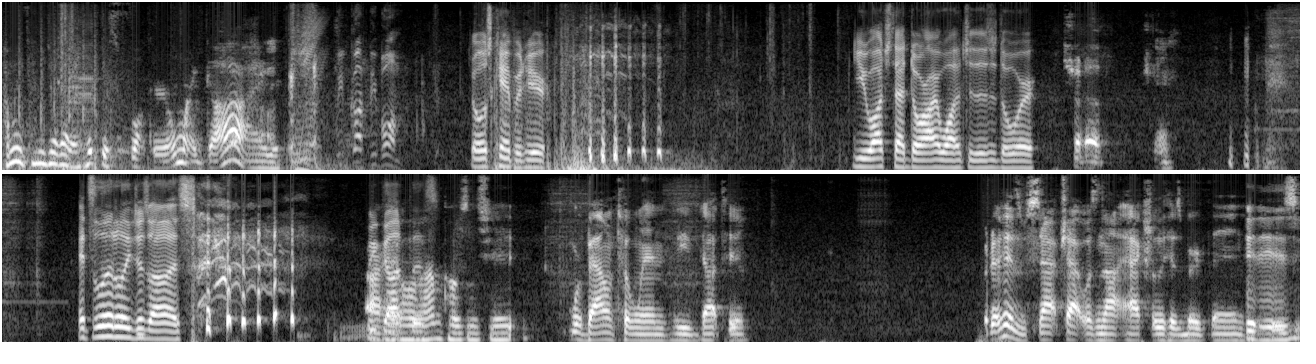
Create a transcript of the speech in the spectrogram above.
How many times I gotta hit this fucker? Oh my god. We've got the bomb. Yo, let's camp in here. you watch that door, I watch this door. Shut up. Okay. It's literally just us. we Alright, got hold this. on, I'm posting shit. We're bound to win. We've got to. But if his Snapchat was not actually his birthday, It is.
